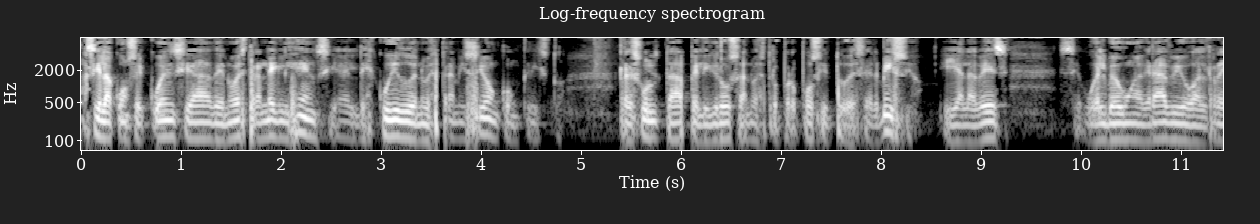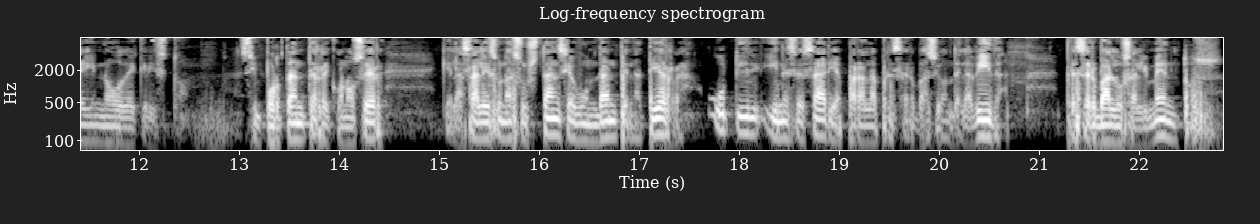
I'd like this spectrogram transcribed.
Así la consecuencia de nuestra negligencia, el descuido de nuestra misión con Cristo, resulta peligrosa nuestro propósito de servicio y a la vez se vuelve un agravio al reino de Cristo. Es importante reconocer que la sal es una sustancia abundante en la tierra, útil y necesaria para la preservación de la vida, preservar los alimentos,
